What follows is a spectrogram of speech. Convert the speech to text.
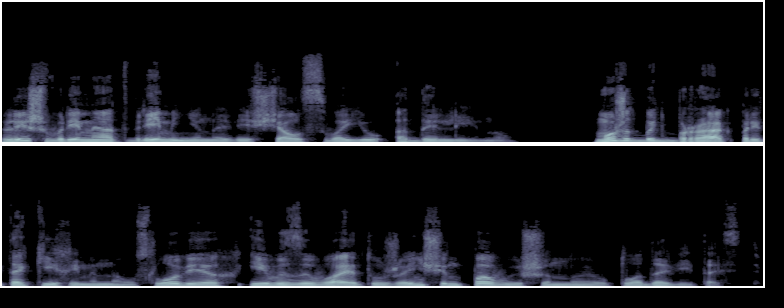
лишь время от времени навещал свою Аделину. Может быть, брак при таких именно условиях и вызывает у женщин повышенную плодовитость.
